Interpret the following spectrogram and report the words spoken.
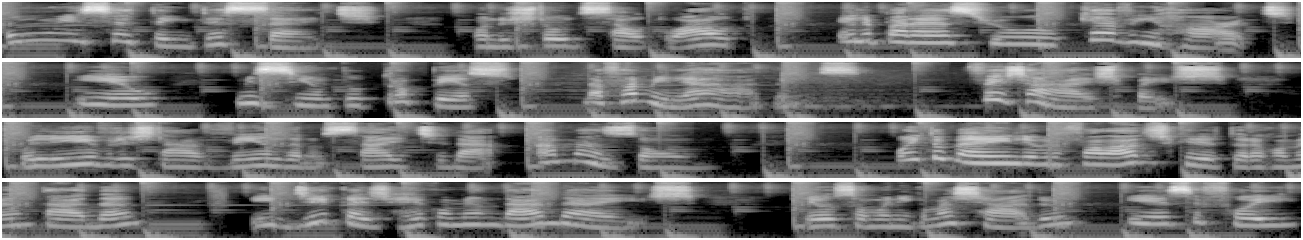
1,77m. Quando estou de salto alto, ele parece o Kevin Hart e eu me sinto o tropeço da família Adams. Fecha aspas. O livro está à venda no site da Amazon. Muito bem, livro falado, escritora comentada e dicas recomendadas. Eu sou Monique Machado e esse foi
